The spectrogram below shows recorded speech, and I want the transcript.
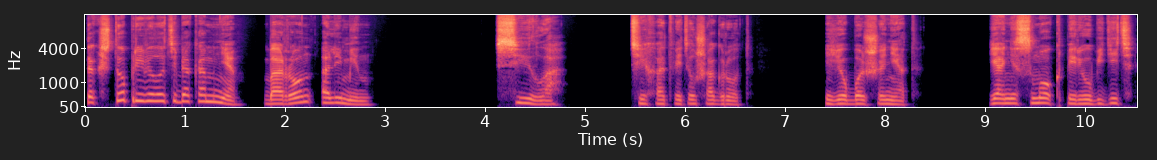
Так что привело тебя ко мне, барон Алимин?» «Сила», — тихо ответил Шагрот. «Ее больше нет. Я не смог переубедить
